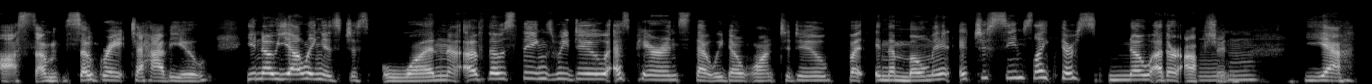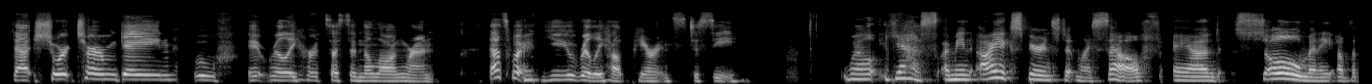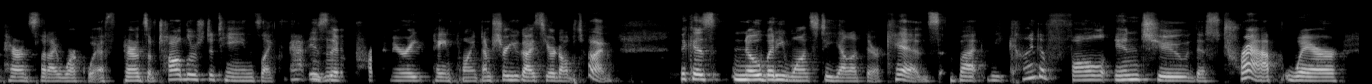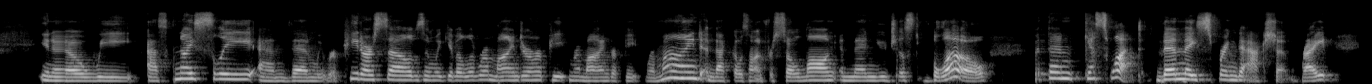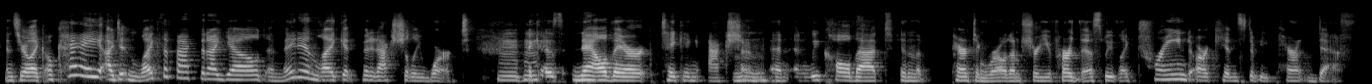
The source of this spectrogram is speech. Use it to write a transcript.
awesome. So great to have you. You know, yelling is just one of those things we do as parents that we don't want to do. But in the moment, it just seems like there's no other option. Mm-hmm. Yeah, that short term gain, ooh, it really hurts us in the long run. That's what you really help parents to see well, yes. I mean, I experienced it myself, and so many of the parents that I work with, parents of toddlers to teens, like that is mm-hmm. their primary pain point. I'm sure you guys hear it all the time because nobody wants to yell at their kids, but we kind of fall into this trap where you know, we ask nicely and then we repeat ourselves and we give a little reminder and repeat and remind, repeat, remind. And that goes on for so long. And then you just blow but then guess what? Then they spring to action, right? And so you're like, okay, I didn't like the fact that I yelled and they didn't like it, but it actually worked mm-hmm. because now they're taking action. Mm-hmm. And, and we call that in the parenting world, I'm sure you've heard this, we've like trained our kids to be parent deaf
